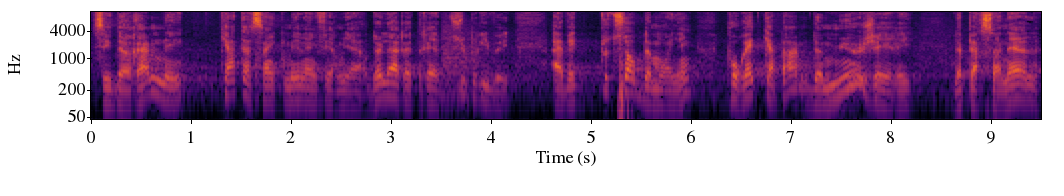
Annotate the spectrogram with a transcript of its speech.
c'est de ramener 4 à 5 000 infirmières de la retraite, du privé, avec toutes sortes de moyens pour être capable de mieux gérer le personnel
